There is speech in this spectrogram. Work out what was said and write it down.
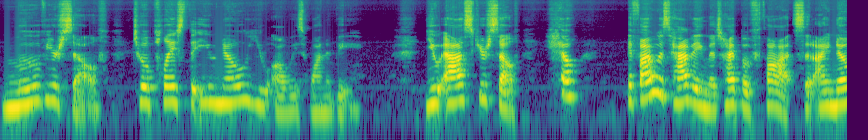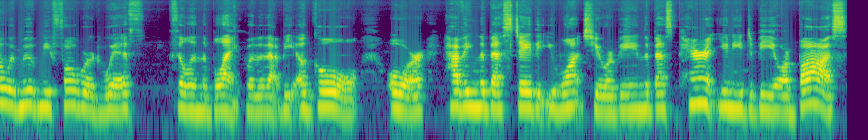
move yourself to a place that you know you always want to be. You ask yourself, you know, if I was having the type of thoughts that I know would move me forward with fill in the blank, whether that be a goal or having the best day that you want to, or being the best parent you need to be, or boss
